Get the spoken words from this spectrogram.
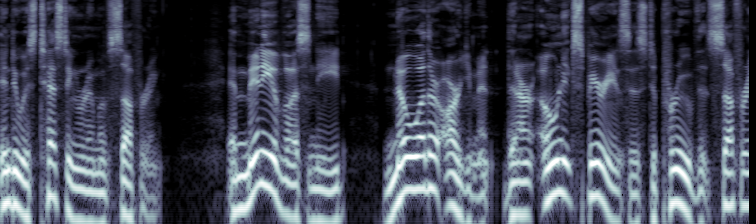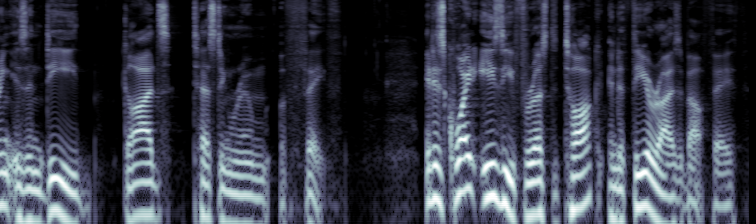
into his testing room of suffering. And many of us need no other argument than our own experiences to prove that suffering is indeed God's testing room of faith. It is quite easy for us to talk and to theorize about faith,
